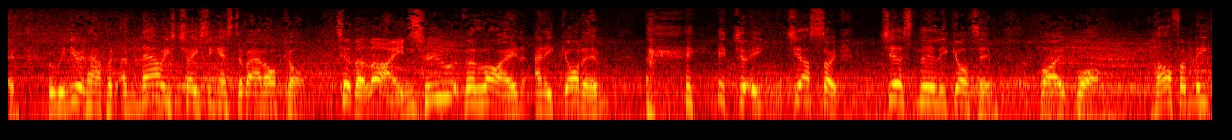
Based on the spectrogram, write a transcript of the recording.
time, but we knew it happened. And now he's chasing Esteban Ocon to the line. To the line, and he got him. he just, sorry, just nearly got him by what? Half a metre?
